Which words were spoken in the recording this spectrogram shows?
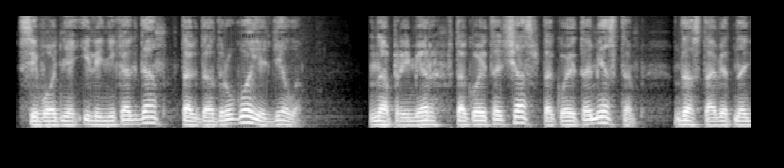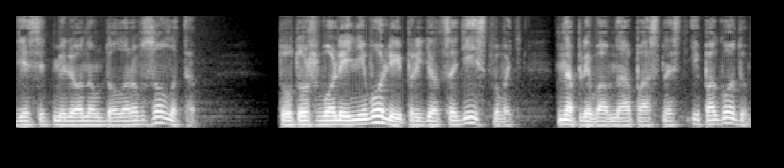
сегодня или никогда, тогда другое дело. Например, в такой-то час в такое-то место доставят на 10 миллионов долларов золота. Тут уж волей-неволей придется действовать, наплевав на опасность и погоду.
